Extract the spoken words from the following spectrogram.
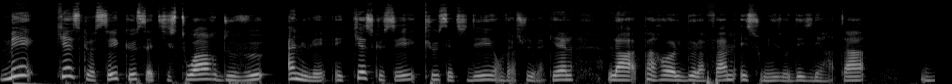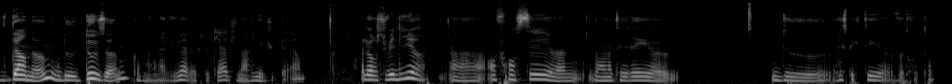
Mais qu'est-ce que c'est que cette histoire de vœu annulé Et qu'est-ce que c'est que cette idée en vertu de laquelle la parole de la femme est soumise au desiderata d'un homme ou de deux hommes, comme on l'a vu avec le cas du mari et du père Alors je vais lire euh, en français euh, dans l'intérêt euh, de respecter votre temps.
